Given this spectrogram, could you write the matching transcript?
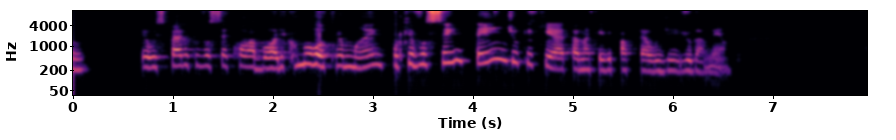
eu espero que você colabore com uma outra mãe, porque você entende o que é estar naquele papel de julgamento.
